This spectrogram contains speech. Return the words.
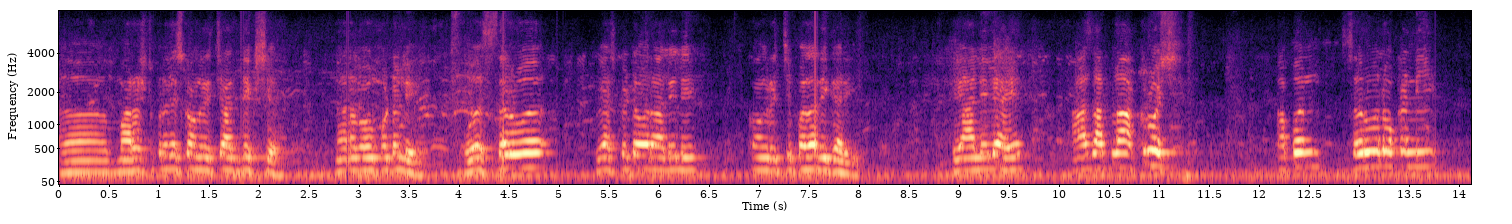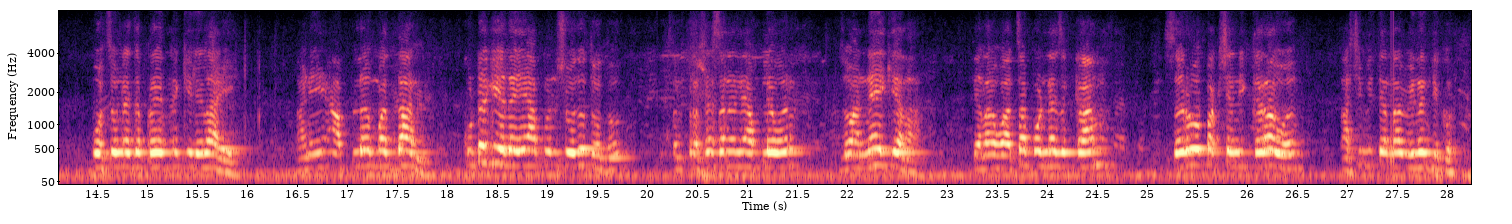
महाराष्ट्र प्रदेश काँग्रेसचे अध्यक्ष नानाभाऊ पटोले व सर्व व्यासपीठावर आलेले काँग्रेसचे पदाधिकारी हे आलेले आहेत. आज आपला आक्रोश आपण सर्व लोकांनी पोचवण्याचा प्रयत्न केलेला आहे. आणि आपलं मतदान कुठं गेलं हे आपण शोधत होतो. पण प्रशासनाने आपल्यावर जो अन्याय केला त्याला वाचा फोडण्याचं काम सर्व पक्षांनी करावं अशी मी त्यांना विनंती करतो.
